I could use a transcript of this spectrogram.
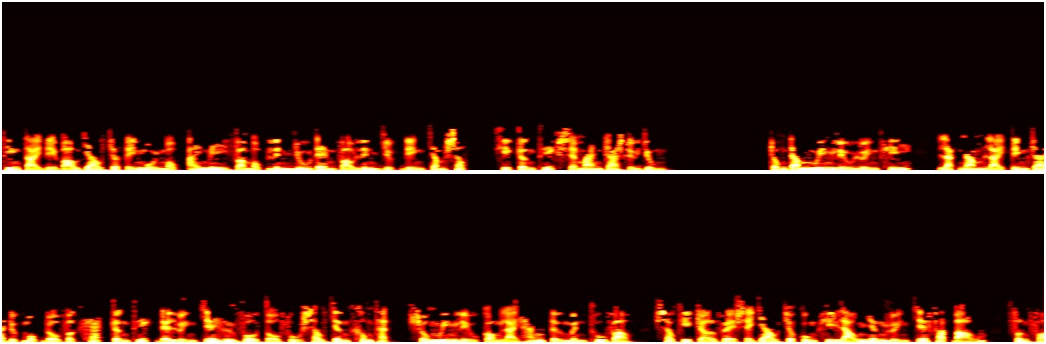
thiên tài địa bảo giao cho tỷ muội Mộc Ái Mi và Mộc Linh Nhu đem vào linh dược điền chăm sóc, khi cần thiết sẽ mang ra sử dụng. Trong đám nguyên liệu luyện khí, Lạc Nam lại tìm ra được một đồ vật khác cần thiết để luyện chế hư vô tổ phù sau chân không thạch, số nguyên liệu còn lại hắn tự mình thu vào, sau khi trở về sẽ giao cho cùng khí lão nhân luyện chế pháp bảo, phân phó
